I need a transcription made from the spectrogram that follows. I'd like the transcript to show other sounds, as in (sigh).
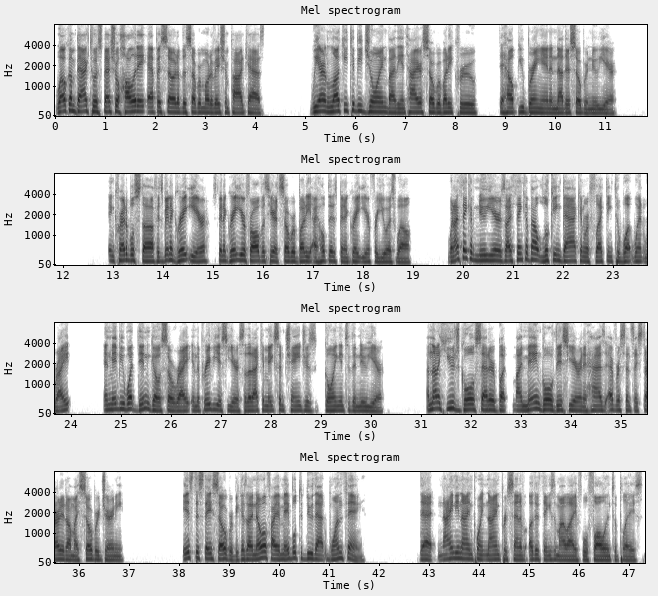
Welcome back to a special holiday episode of the Sober Motivation Podcast. We are lucky to be joined by the entire Sober Buddy crew to help you bring in another sober new year. Incredible stuff. It's been a great year. It's been a great year for all of us here at Sober Buddy. I hope that it's been a great year for you as well. When I think of New Year's, I think about looking back and reflecting to what went right and maybe what didn't go so right in the previous year so that I can make some changes going into the new year. I'm not a huge goal setter, but my main goal this year, and it has ever since I started on my sober journey, is to stay sober because I know if I am able to do that one thing, that 99.9% of other things in my life will fall into place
